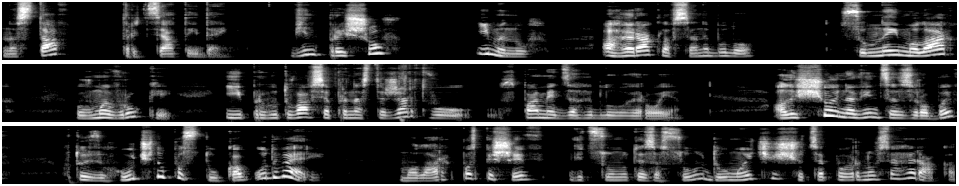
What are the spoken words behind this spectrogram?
Настав тридцятий день. Він прийшов і минув, а Геракла все не було. Сумний моларх вмив руки і приготувався принести жертву в пам'ять загиблого героя. Але щойно він це зробив, хтось гучно постукав у двері. Моларх поспішив відсунути засув, думаючи, що це повернувся Геракл,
